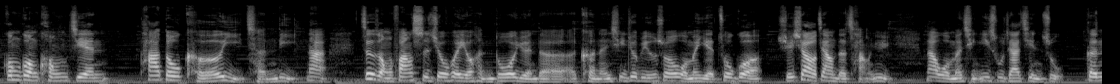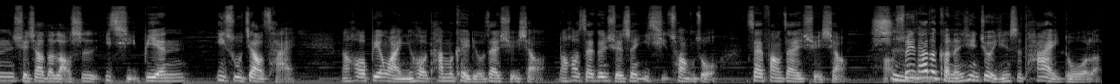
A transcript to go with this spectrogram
公共空间，它都可以成立。那这种方式就会有很多元的可能性。就比如说，我们也做过学校这样的场域，那我们请艺术家进驻，跟学校的老师一起编艺术教材。然后编完以后，他们可以留在学校，然后再跟学生一起创作，再放在学校。是，所以它的可能性就已经是太多了，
